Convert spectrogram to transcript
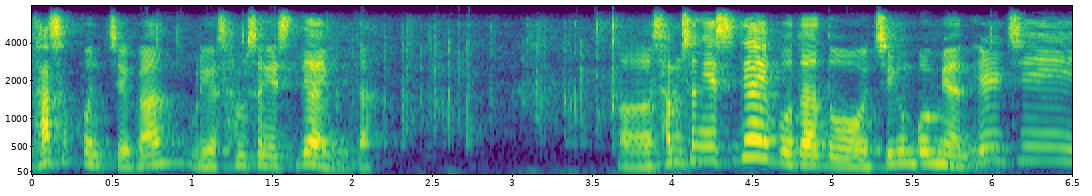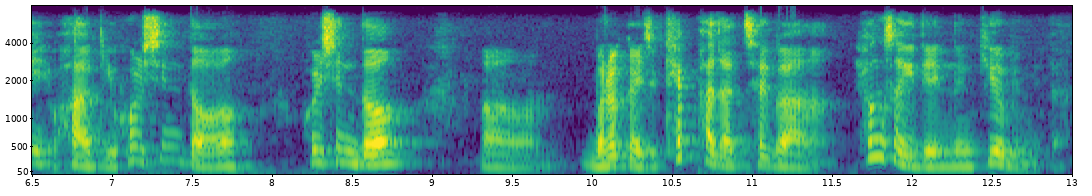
다섯 번째가 우리가 삼성 SDI입니다. 어, 삼성 SDI보다도 지금 보면 LG화학이 훨씬 더 훨씬 더 어, 뭐랄까 이제 캐파 자체가 형성이 되어 있는 기업입니다.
